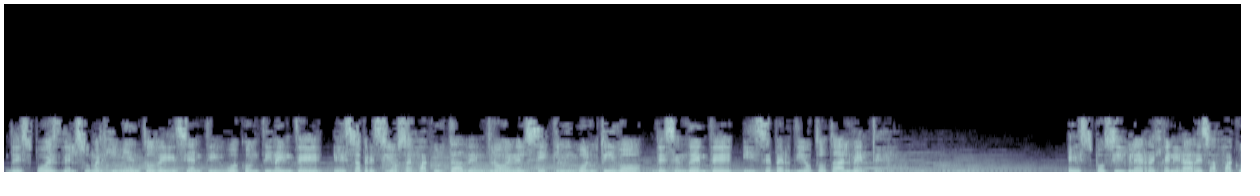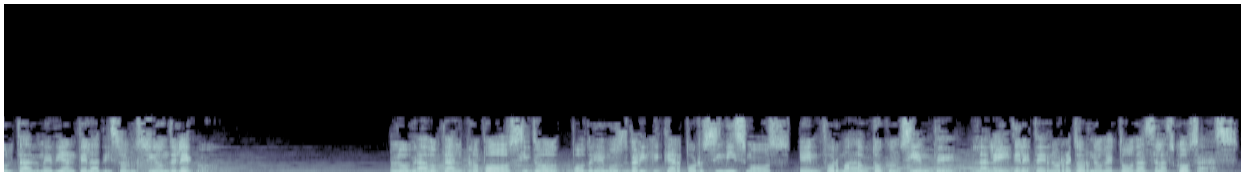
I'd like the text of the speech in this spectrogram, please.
Después del sumergimiento de ese antiguo continente, esa preciosa facultad entró en el ciclo involutivo, descendente, y se perdió totalmente. Es posible regenerar esa facultad mediante la disolución del ego. Logrado tal propósito, podremos verificar por sí mismos, en forma autoconsciente, la ley del eterno retorno de todas las cosas.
